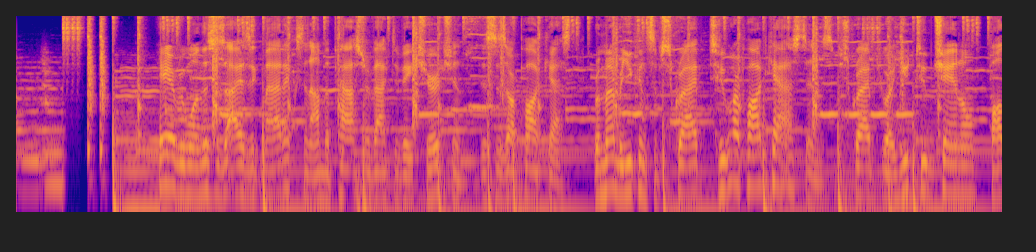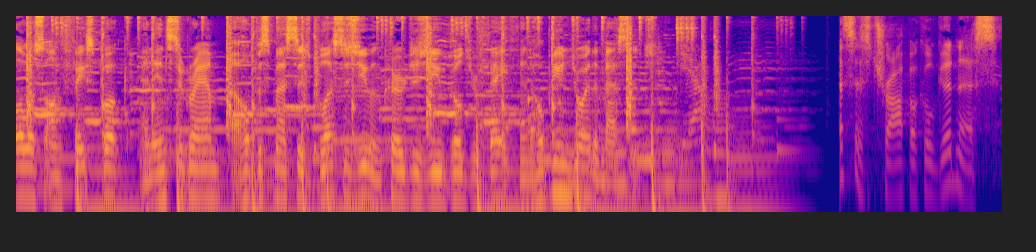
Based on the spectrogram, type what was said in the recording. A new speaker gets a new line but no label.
Hey everyone, this is Isaac Maddox, and I'm the pastor of Activate Church, and this is our podcast. Remember, you can subscribe to our podcast and subscribe to our YouTube channel. Follow us on Facebook and Instagram. I hope this message blesses you, encourages you, builds your faith, and I hope you enjoy the message. Yeah.
This is tropical goodness.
